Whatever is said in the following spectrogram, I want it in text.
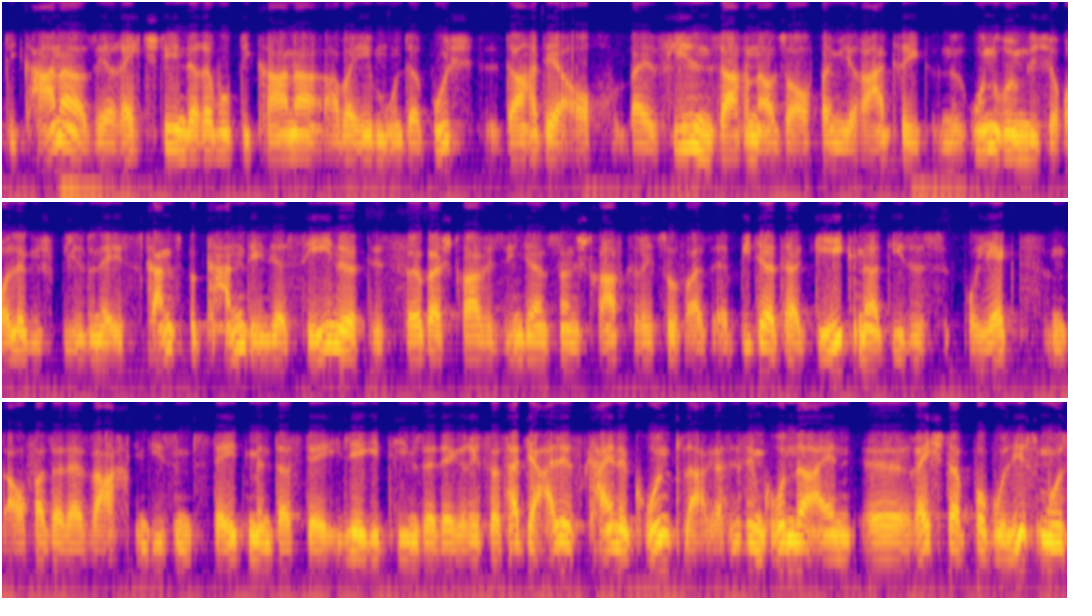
Republikaner, sehr rechtsstehender Republikaner, aber eben unter Bush, da hat er auch bei vielen Sachen, also auch beim Irakkrieg, eine unrühmliche Rolle gespielt. Und er ist ganz bekannt in der Szene des Völkerstrafes Internationalen Strafgerichtshofs als erbitterter Gegner dieses Projekts und auch was er da sagt in diesem Statement, dass der illegitim sei, der Gerichtshof. Das hat ja alles keine Grundlage. Das ist im Grunde ein äh, rechter Populismus.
